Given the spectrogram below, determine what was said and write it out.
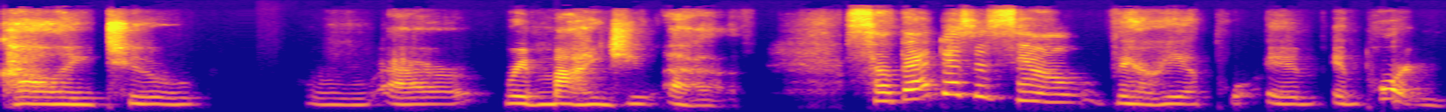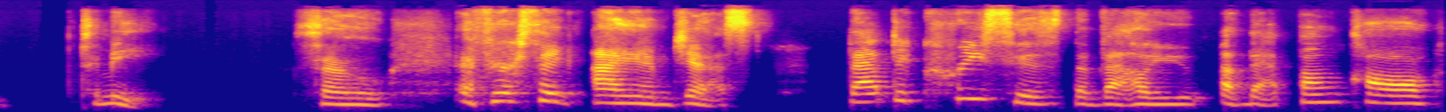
calling to uh, remind you of. So that doesn't sound very important to me. So if you're saying, I am just, that decreases the value of that phone call,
